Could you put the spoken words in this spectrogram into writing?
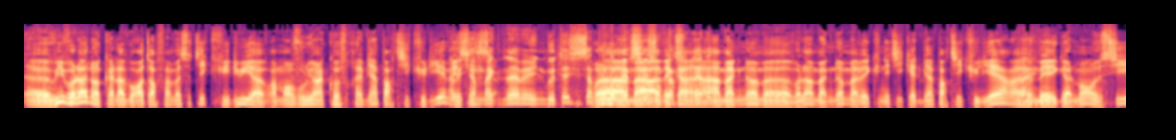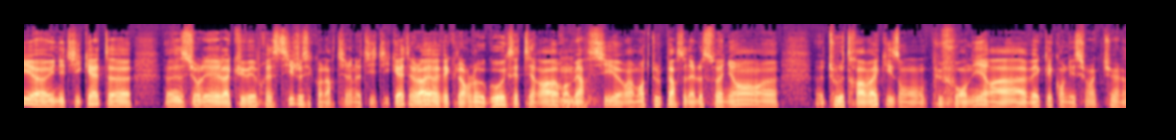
Euh, oui, voilà, donc un laboratoire pharmaceutique qui lui a vraiment voulu un coffret bien particulier, mais avec si un ça- magnum et une bouteille, c'est ça voilà, pour remercier ma- son avec un, personnel un magnum, euh, voilà, un magnum avec une étiquette bien particulière, euh, mais également aussi une étiquette sur les- la cuvée Prestige. Je sais qu'on a retiré notre étiquette, et voilà, avec leur logo, etc. Mm. Remercie vraiment tout le personnel soignant, tout le travail qu'ils ont pu fournir à- avec les conditions actuelles.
